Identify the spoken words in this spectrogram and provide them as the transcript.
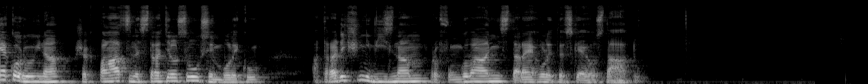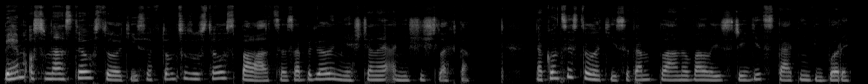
jako ruina však palác nestratil svou symboliku a tradiční význam pro fungování starého litevského státu. Během 18. století se v tom, co zůstalo z paláce, zabydleli měšťané a nižší šlechta. Na konci století se tam plánovaly zřídit státní výbory,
